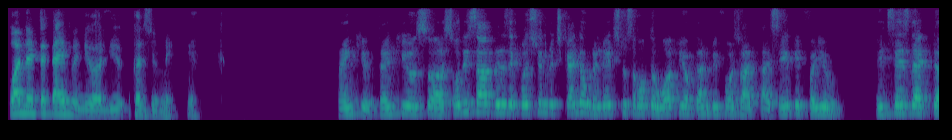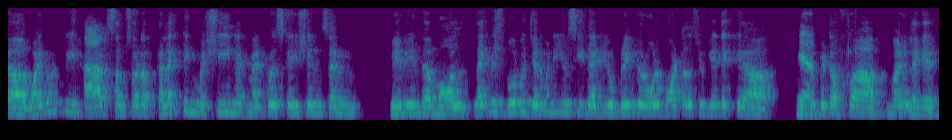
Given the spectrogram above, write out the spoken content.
one at a time when you are you consuming, yeah. Thank you, thank you. So, uh, Sodhi Saab, there is a question which kind of relates to some of the work you have done before, so I, I saved it for you. It says that, uh, why don't we have some sort of collecting machine at metro stations and maybe in the mall, like we go to Germany, you see that you bring your old bottles, you get a, uh, Yeah, little bit of, uh, money, like a,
